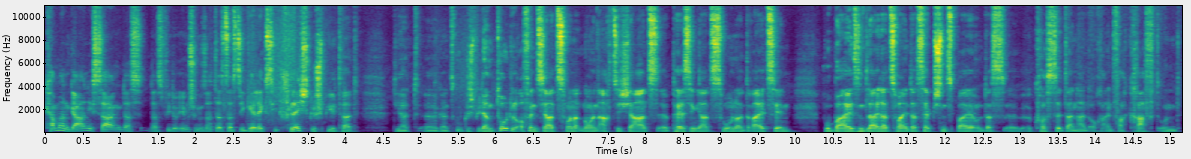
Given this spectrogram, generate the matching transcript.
kann man gar nicht sagen, dass, dass wie du eben schon gesagt hast, dass die Galaxy schlecht gespielt hat. Die hat äh, ganz gut gespielt. Haben Total Offense Yards 289 Yards, äh, Passing Yards 213. Wobei sind leider zwei Interceptions bei und das äh, kostet dann halt auch einfach Kraft. Und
